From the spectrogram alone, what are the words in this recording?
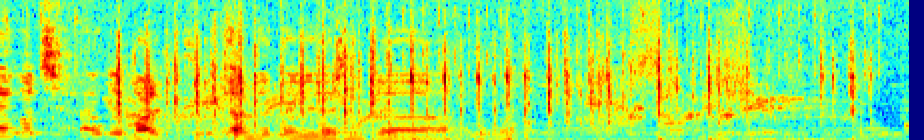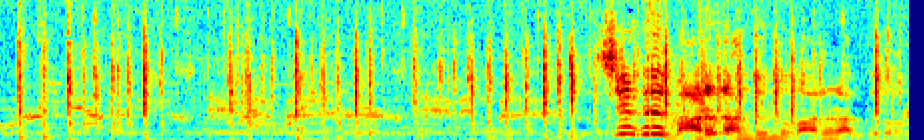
아이고 참말 들리게 안 듣네 그냥 진짜 어? 진짜 그래 말을 안 듣노 말을 안 들어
